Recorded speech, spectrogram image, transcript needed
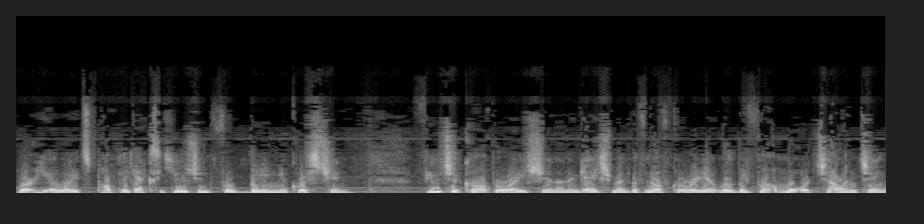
where he awaits public execution for being a Christian. Future cooperation and engagement with North Korea will be far more challenging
